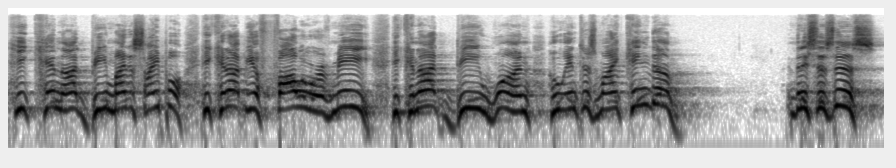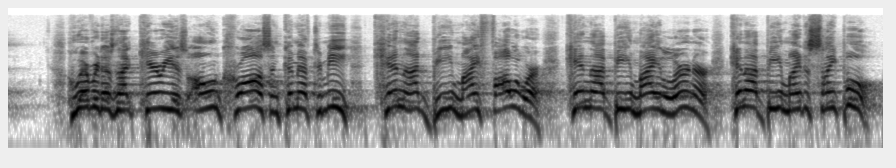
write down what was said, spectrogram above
he cannot be my disciple. He cannot be a follower of me. He cannot be one who enters my kingdom. And then he says this Whoever does not carry his own cross and come after me cannot be my follower, cannot be my learner, cannot be my disciple.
